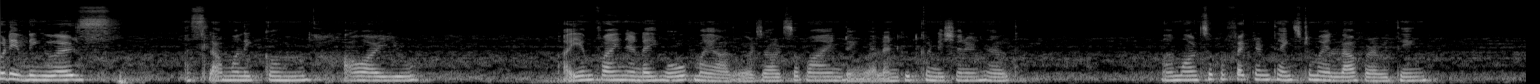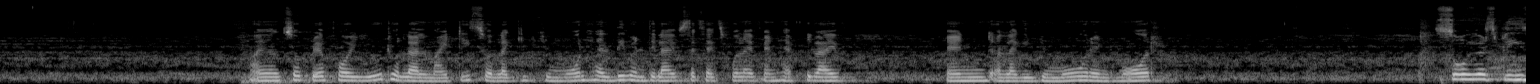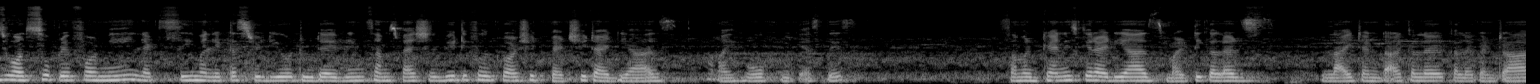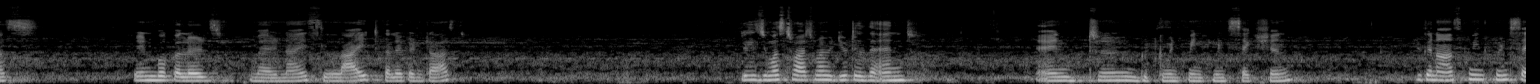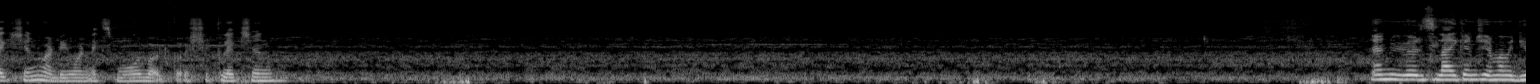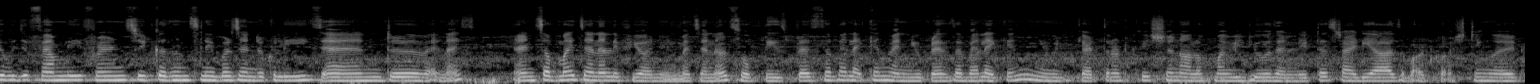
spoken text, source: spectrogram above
Good evening, viewers. Assalamu alaikum. How are you? I am fine, and I hope my viewers are also fine, doing well, and good condition in health. I'm also perfect, and thanks to my Allah for everything. I also pray for you to Allah Almighty, so Allah give you more healthy, wealthy life, successful life, and happy life, and Allah give you more and more so viewers please you also pray for me. Let's see my latest video today. Being some special beautiful crochet bedsheet ideas. I hope you guess this. Some organic care ideas multicolors light and dark color color contrast. Rainbow colors very nice light color contrast. Please you must watch my video till the end. And uh, good comment comment section you can ask me in comment section what do you want next more about crochet collection. And viewers like and share my video with your family friends sweet cousins neighbors and your colleagues and uh, very nice and sub my channel if you are new in my channel. So please press the bell icon. When you press the bell icon you will get the notification all of my videos and latest ideas about crocheting work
